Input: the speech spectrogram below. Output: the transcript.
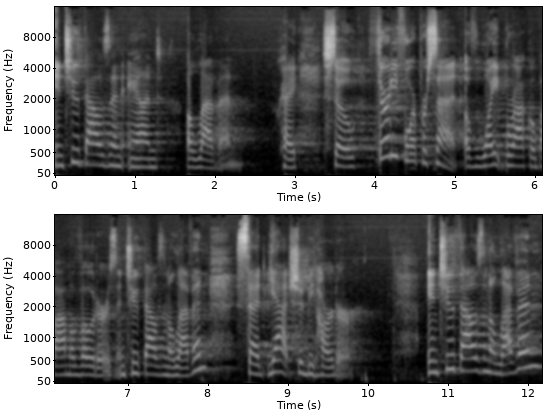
in 2011? Okay, so 34% of white Barack Obama voters in 2011 said, yeah, it should be harder. In 2011,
